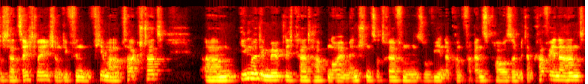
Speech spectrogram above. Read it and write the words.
ich tatsächlich, und die finden viermal am Tag statt, ähm, immer die Möglichkeit habe, neue Menschen zu treffen, so wie in der Konferenzpause mit dem Kaffee in der Hand.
